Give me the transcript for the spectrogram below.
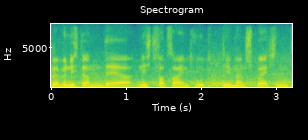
Wer bin ich dann, der nicht verzeihen tut? Dementsprechend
